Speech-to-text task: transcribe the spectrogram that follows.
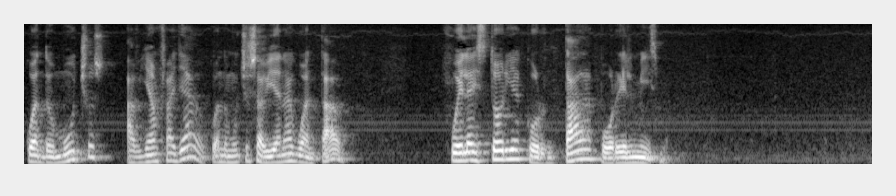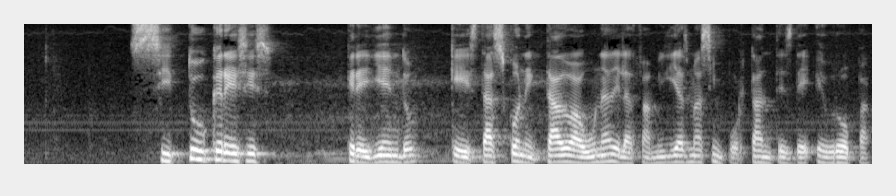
cuando muchos habían fallado, cuando muchos habían aguantado? Fue la historia contada por él mismo. Si tú creces creyendo que estás conectado a una de las familias más importantes de Europa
